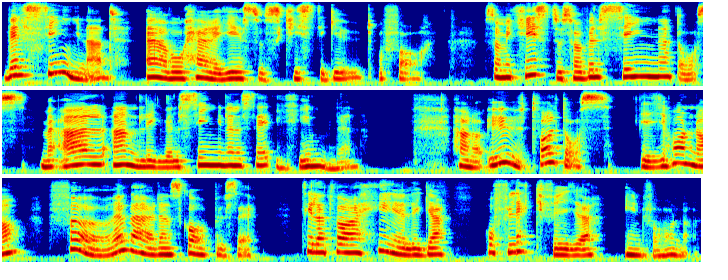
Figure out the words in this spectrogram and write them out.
Välsignad är vår Herre Jesus Kristi Gud och Far, som i Kristus har välsignat oss med all andlig välsignelse i himlen. Han har utvalt oss i honom före världens skapelse till att vara heliga och fläckfria inför honom.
